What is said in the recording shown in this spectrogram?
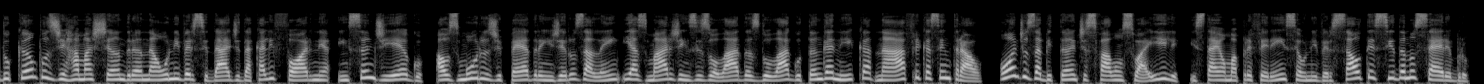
do campus de Ramachandra na Universidade da Califórnia, em San Diego, aos muros de pedra em Jerusalém e às margens isoladas do Lago Tanganica, na África Central, onde os habitantes falam Swahili, está é uma preferência universal tecida no cérebro,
